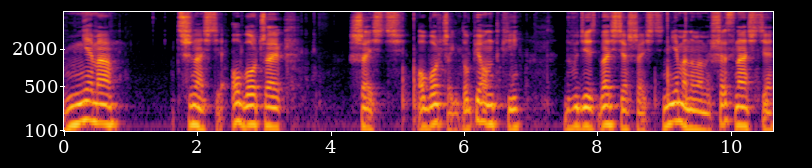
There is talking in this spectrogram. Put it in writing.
nie ma, 13 oboczek, 6 oboczek do piątki, 20, 26 nie ma, no mamy 16,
